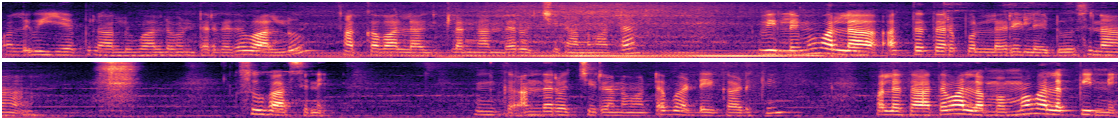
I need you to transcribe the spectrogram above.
వాళ్ళు వియ్యపురాలు వాళ్ళు ఉంటారు కదా వాళ్ళు అక్క వాళ్ళ ఇట్లంగా అందరు వచ్చిన అనమాట వీళ్ళేమో వాళ్ళ అత్త తరపుల రిలేటివ్స్ నా సుహాసిని. ఇంకా అందరు వచ్చిర్రు అనమాట బర్త్డే కాడికి. వాళ్ళ తాత వాళ్ళ అమ్మమ్మ వాళ్ళ పిన్ని.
